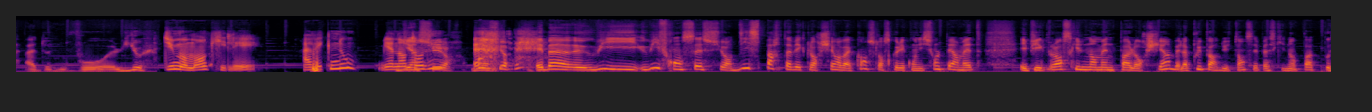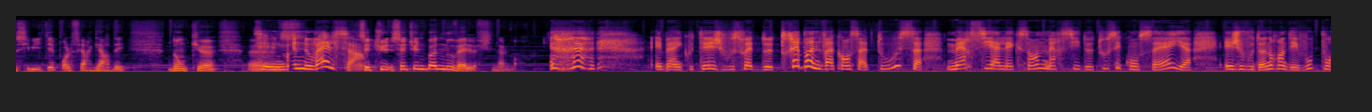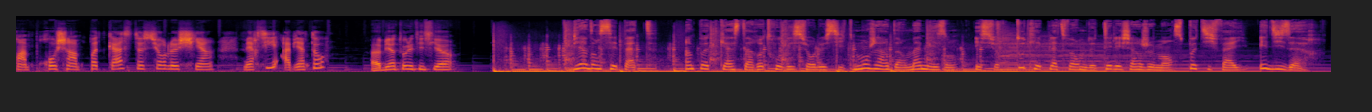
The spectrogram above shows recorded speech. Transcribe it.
à de nouveaux lieux. Du moment qu'il est avec nous. Bien, bien entendu. Sûr, bien sûr. Eh ben, 8, Français sur 10 partent avec leur chien en vacances lorsque les conditions le permettent. Et puis, lorsqu'ils n'emmènent pas leur chien, ben, la plupart du temps, c'est parce qu'ils n'ont pas de possibilité pour le faire garder. Donc, c'est une bonne nouvelle, ça. C'est une bonne nouvelle, finalement. eh bien, écoutez, je vous souhaite de très bonnes vacances à tous. Merci Alexandre, merci de tous ces conseils. Et je vous donne rendez-vous pour un prochain podcast sur le chien. Merci, à bientôt. À bientôt Laetitia. Bien dans ses pattes, un podcast à retrouver sur le site Mon Jardin, Ma Maison et sur toutes les plateformes de téléchargement Spotify et Deezer.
